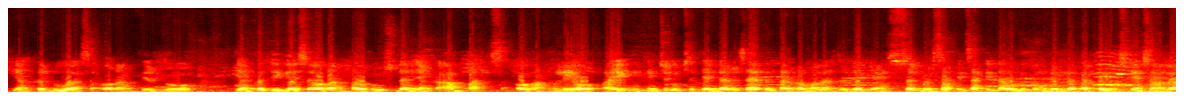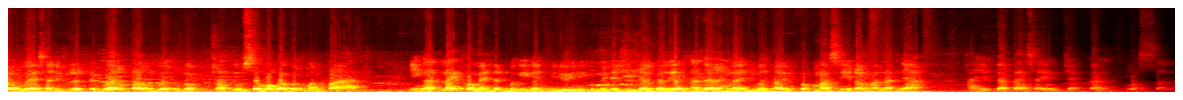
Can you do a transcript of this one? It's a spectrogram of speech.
yang kedua seorang Virgo yang ketiga seorang Taurus dan yang keempat seorang Leo. Baik mungkin cukup sekian dari saya tentang ramalan zodiak yang bersakit-sakit dahulu kemudian mendapatkan rezeki yang sangat luar biasa di bulan Februari tahun 2021 semoga bermanfaat ingat like komen dan bagikan video ini ke media sosial kalian agar yang lain juga tahu informasi ramalannya. Akhir kata saya ucapkan wassalam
